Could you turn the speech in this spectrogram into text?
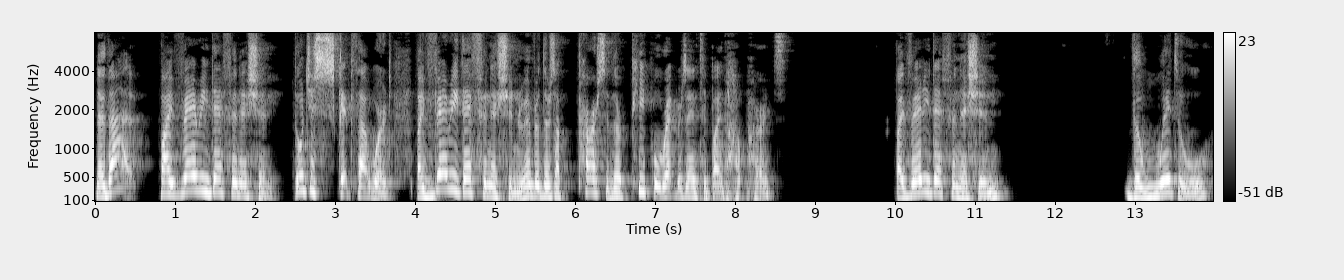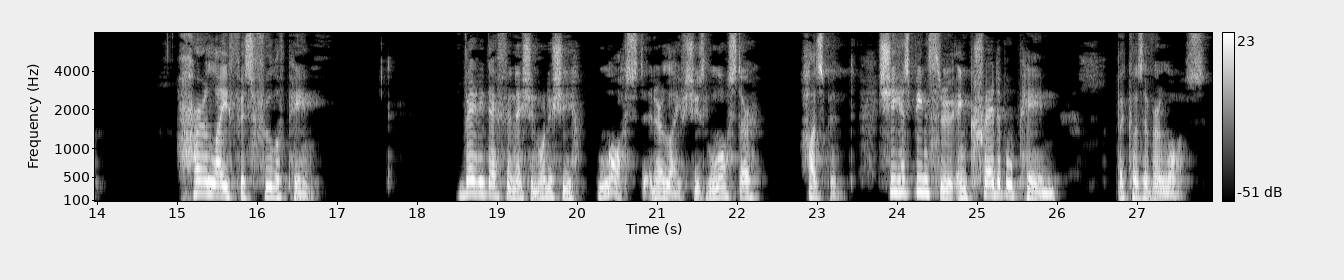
Now that, by very definition, don't just skip that word. By very definition, remember there's a person, there are people represented by that word. By very definition, the widow, her life is full of pain. Very definition, what has she lost in her life? She's lost her husband. She has been through incredible pain because of her loss.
